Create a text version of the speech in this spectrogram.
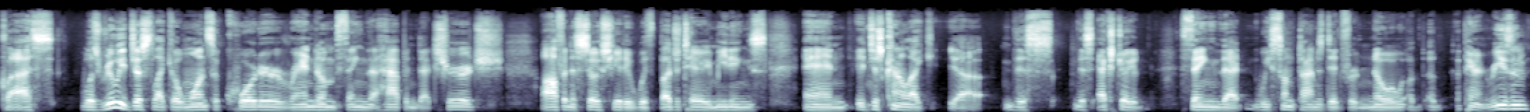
class was really just like a once a quarter random thing that happened at church, often associated with budgetary meetings, and it just kind of like uh, this this extra thing that we sometimes did for no apparent reason,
